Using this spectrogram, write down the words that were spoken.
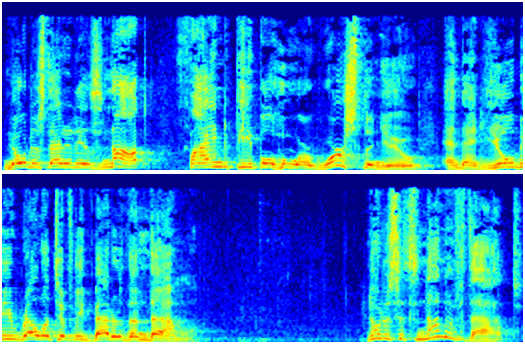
Notice that it is not find people who are worse than you and then you'll be relatively better than them. Notice it's none of that.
